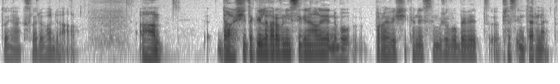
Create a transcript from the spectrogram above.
to nějak sledovat dál. A další takovýhle varovný signály nebo projevy šikany se můžou objevit přes internet.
